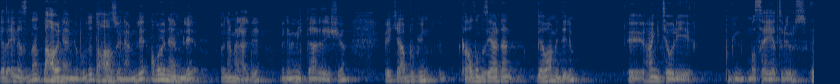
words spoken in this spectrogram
ya da en azından daha önemli burada. Daha az önemli ama önemli. Önem herhalde. Önemi miktarı değişiyor. Peki ya bugün kaldığımız yerden devam edelim. Ee, hangi teoriyi bugün masaya yatırıyoruz? e,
